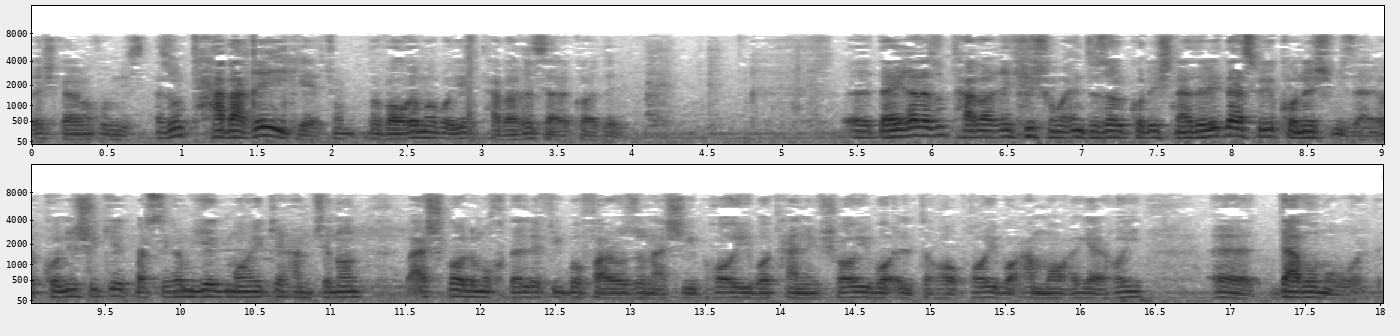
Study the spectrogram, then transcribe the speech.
قش کردن خوب نیست. از اون طبقه ای که چون به واقع ما با یک طبقه سر کار داریم. دقیقا از اون طبقه که شما انتظار کنش ندارید دست به کنش می‌زنه. و کنشی که بس هم یک ماهی که همچنان به اشکال مختلفی با فراز و نشیب هایی با تنش هایی با التحاب هایی با اما اگرهایی دوام آورده.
